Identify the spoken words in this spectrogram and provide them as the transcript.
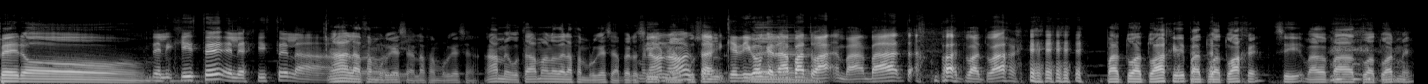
Pero. Elegiste, elegiste la. Ah, las hamburguesas, las hamburguesas. Ah, me gustaba más lo de las hamburguesas, pero sí. no, me no, puse está- el- que digo que da me- para va, va pa' tatuaje. Pa' tu tatuaje, para tu tatuaje, sí, va para tu tatuarme.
